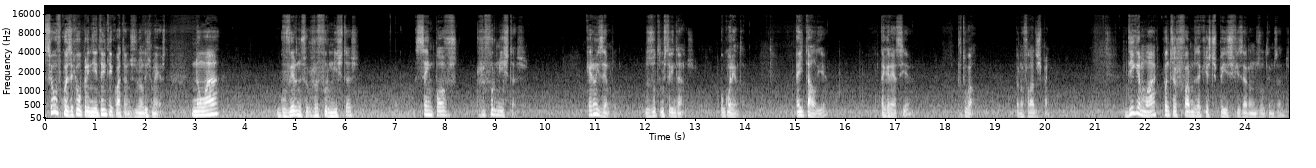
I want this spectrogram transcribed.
se houve coisa que eu aprendi em 34 anos de jornalismo é esta. Não há governos reformistas sem povos reformistas. Quero um exemplo dos últimos 30 anos, ou 40. A Itália, a Grécia, Portugal, para não falar de Espanha. Diga-me lá quantas reformas é que estes países fizeram nos últimos anos.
